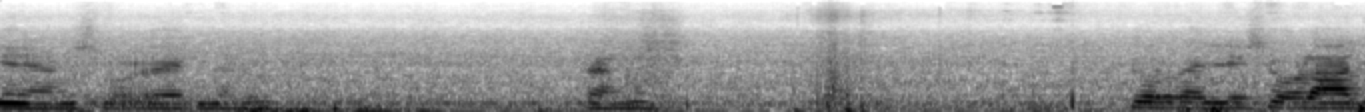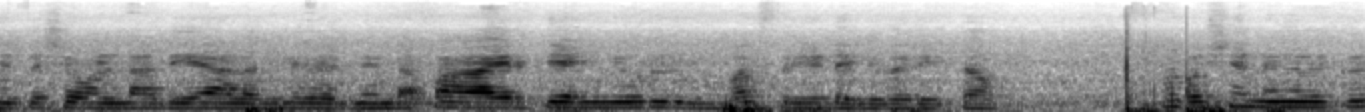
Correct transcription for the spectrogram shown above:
ഇങ്ങനെയാണ് ഷോൾ വരുന്നത്. കാണാം ഷോൾ വലിയ ഷോൾ ആദ്യത്തെ ഷോളിന്റെ അതേ അളവിൽ വരുന്നുണ്ട്. അപ്പോൾ ആയിരത്തി അഞ്ഞൂറ് രൂപ ഫ്രീ ഡെലിവറി കേട്ടോ പക്ഷേ നിങ്ങൾക്ക്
